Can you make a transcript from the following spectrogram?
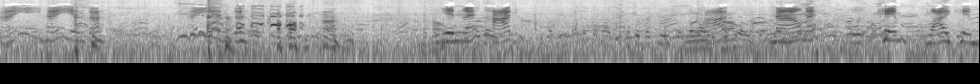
Ay, ay, yenta. Ay, yenta. Yen me, hot. Hot. Now me. Kim, why Kim?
